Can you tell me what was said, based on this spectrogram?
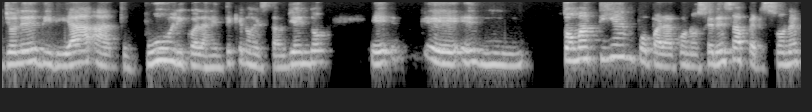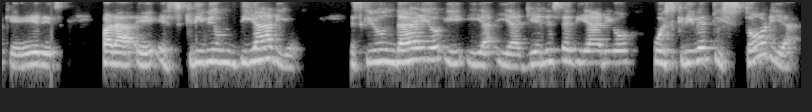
yo le diría a tu público, a la gente que nos está oyendo, eh, eh, toma tiempo para conocer esa persona que eres, para escribe un diario, escribe un diario y, y, allí en ese diario o escribe tu historia,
